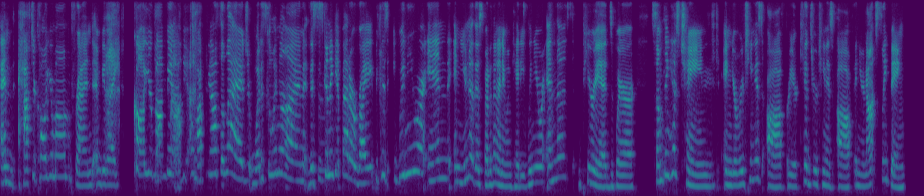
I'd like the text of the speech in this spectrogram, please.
and have to call your mom friend and be like, Call your mom me, off, Yeah. talk me off the ledge. What is going on? This is going to get better, right? Because when you are in, and you know this better than anyone, Katie, when you are in those periods where something has changed and your routine is off or your kid's routine is off and you're not sleeping,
